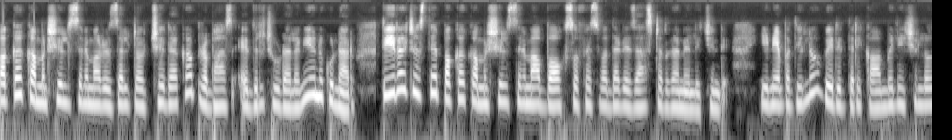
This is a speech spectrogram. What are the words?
పక్క కమర్షియల్ సినిమా రిజల్ట్ వచ్చేదాకా ప్రభాస్ ఎదురు చూడాలని అనుకున్నారు. తీరా చూస్తే పక్క కమర్షియల్ సినిమా బాక్స్ ఆఫీస్ వద్ద డిజాస్టర్గా నిలిచింది. ఈ నేపథ్యంలో వీరిద్దరి కాంబినేషన్లో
